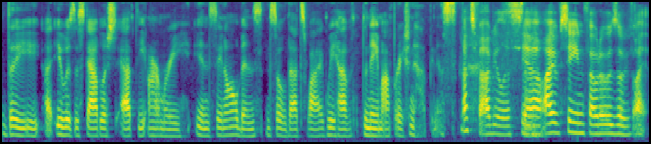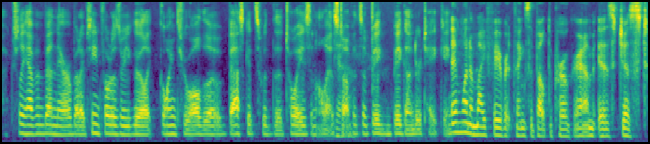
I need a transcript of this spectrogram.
the uh, it was established at the Armory in St. Albans, and so that's why we have the name Operation Happiness. That's fabulous. So, yeah, I've seen photos of. I actually haven't been there, but I've seen photos where you go like going through all the baskets with the toys and all that yeah. stuff. It's a big, big undertaking. And one of my favorite things about the program is just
